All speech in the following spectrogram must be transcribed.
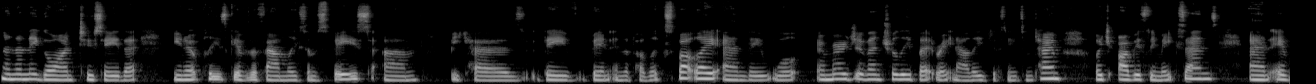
And then they go on to say that, you know, please give the family some space. Um, because they've been in the public spotlight and they will emerge eventually, but right now they just need some time, which obviously makes sense. And if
